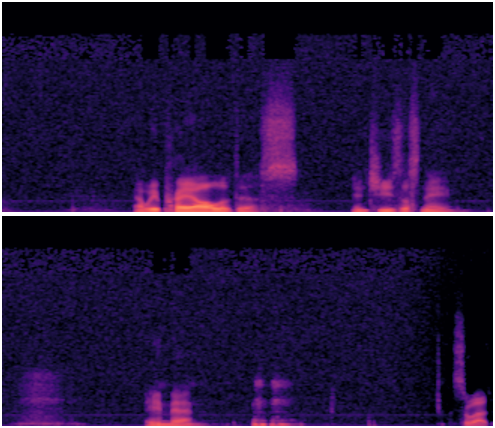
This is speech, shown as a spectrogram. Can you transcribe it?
And we pray all of this in Jesus' name. Amen. so as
